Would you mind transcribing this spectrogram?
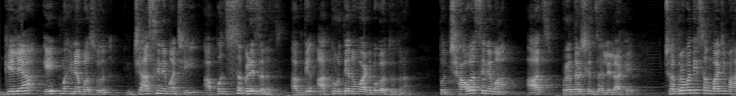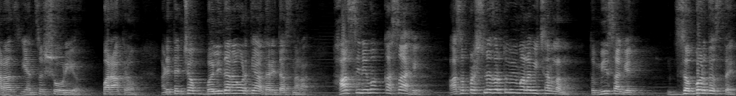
गेल्या एक महिन्यापासून ज्या सिनेमाची आपण सगळेजणच अगदी आतुरतेनं वाट बघत होतो ना तो छावा सिनेमा आज प्रदर्शित झालेला आहे. छत्रपती संभाजी महाराज यांचं शौर्य पराक्रम आणि त्यांच्या बलिदानावरती आधारित असणारा हा सिनेमा कसा आहे? असा प्रश्न जर तुम्ही मला विचारला ना तर मी सांगेन जबरदस्त आहे.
